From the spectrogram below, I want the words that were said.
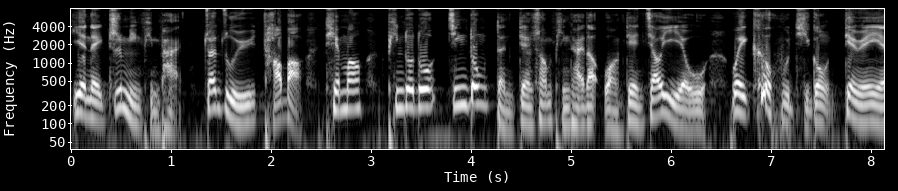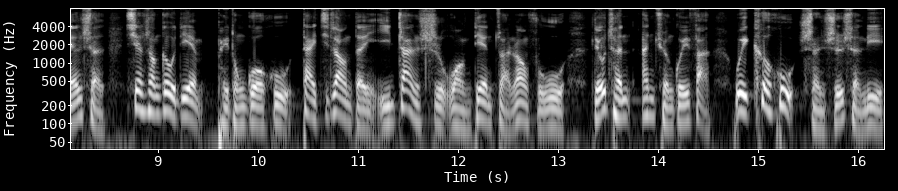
业内知名品牌。专注于淘宝、天猫、拼多多、京东等电商平台的网店交易业务，为客户提供店员严审、线上购店、陪同过户、代记账等一站式网店转让服务，流程安全规范，为客户省时省力。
